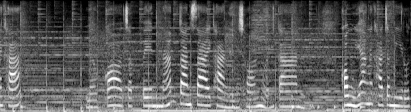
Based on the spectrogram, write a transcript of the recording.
นะคะ แล้วก็จะเป็นน้ำตาลทรายค่ะ 1 ช้อนเหมือนกันคอหมูย่างนะคะ จะมีรส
